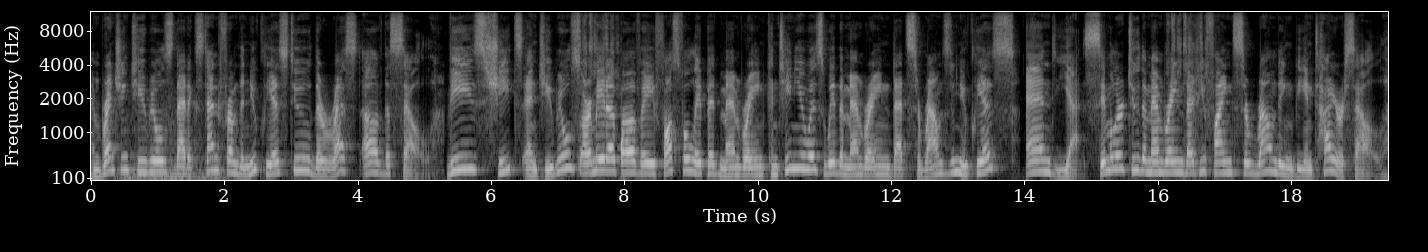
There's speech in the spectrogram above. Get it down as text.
and branching tubules that extend from the nucleus to the rest of the cell. These sheets and tubules are made up of a phospholipid membrane continuous with the membrane that surrounds the nucleus, and yeah, similar to the membrane that you find surrounding the entire cell.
